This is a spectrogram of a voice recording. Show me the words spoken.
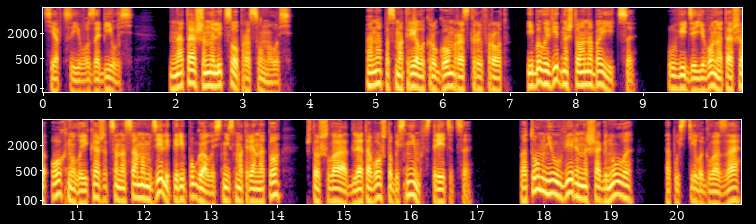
Сердце его забилось. Наташа на лицо просунулась. Она посмотрела кругом, раскрыв рот. и было видно, что она боится. Увидя его, Наташа охнула и, кажется, на самом деле перепугалась, несмотря на то, что шла для того, чтобы с ним встретиться. Потом неуверенно шагнула, опустила глаза,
